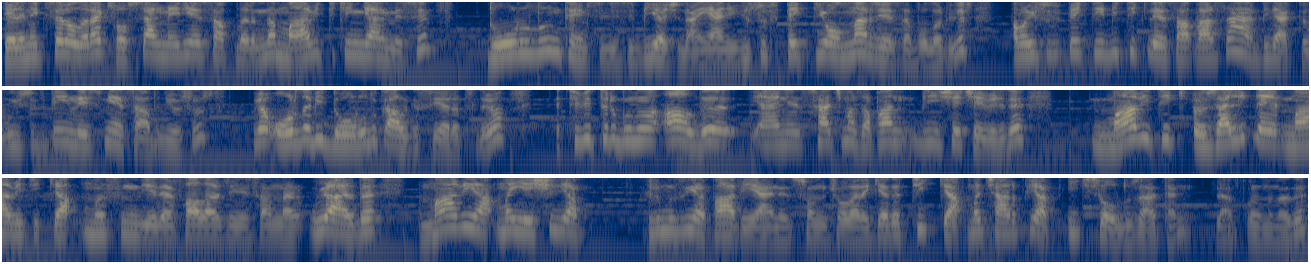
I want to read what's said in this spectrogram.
geleneksel olarak sosyal medya hesaplarında mavi tikin gelmesi doğruluğun temsilcisi bir açıdan. Yani Yusuf İpek diye onlarca hesap olabilir. Ama Yusuf İpek diye bir tikli hesap varsa ha bir dakika bu Yusuf İpek'in resmi hesabı diyorsunuz. ve orada bir doğruluk algısı yaratılıyor. E, Twitter bunu aldı yani saçma sapan bir işe çevirdi. Mavi tik özellikle mavi tik yapmasın diye defalarca insanlar uyardı. Mavi yapma yeşil yap kırmızı yap abi yani sonuç olarak ya da tik yapma çarpı yap. X oldu zaten platformun adı.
